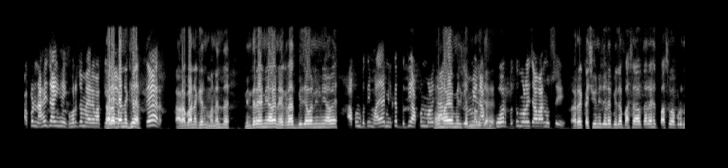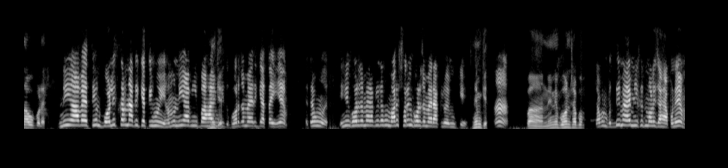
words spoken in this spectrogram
આપણ નાહી જાય હે ઘર જમાઈ રહેવા કે તારા બાને ઘેર? તેર. તારા બાને ઘેર મને જ નિંદર નહીં આવે ને એક રાત બી જવાની નહીં આવે. આપણ બધી માયા મિલકત બધી આપણ મળે હું માયા મિલકત મળી જાય. ઘર બધું મળી જવાનું છે. અરે કશું નહીં જડે પેલા પાછા આવતા રહે પાછું આપણું ના આવવું પડે. નહીં આવે તે બોલી જ કર નાખી કેતી હું હમ નહીં આવી બહાર કીધું ઘર જમાઈ ગયા તઈ એમ. એટલે હું અહીં ઘર જમાઈ રાખલી હું મારી છોરીને ઘર જમાઈ રાખલું એમ કે. એમ કે? હા. પણ એની બોહન છાપો આપણ બધી માયા મિલકત મળી જાય આપણને એમ.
